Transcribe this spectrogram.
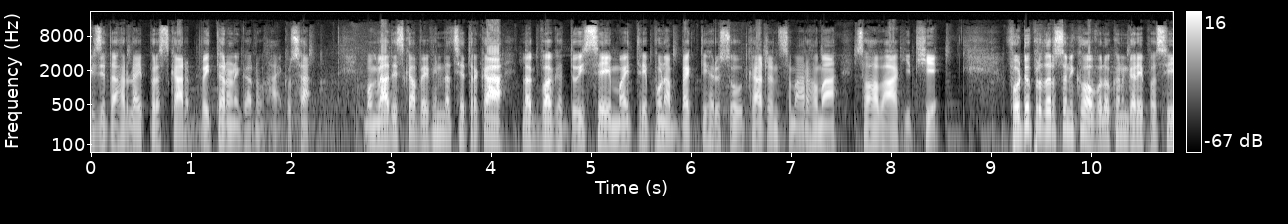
विजेताहरूलाई पुरस्कार वितरण गर्नुभएको छ बङ्गलादेशका विभिन्न क्षेत्रका लगभग दुई सय मैत्रीपूर्ण व्यक्तिहरू सो उद्घाटन समारोहमा सहभागी थिए फोटो प्रदर्शनीको अवलोकन गरेपछि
